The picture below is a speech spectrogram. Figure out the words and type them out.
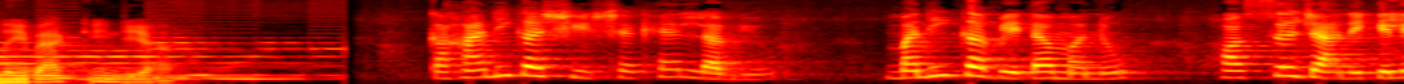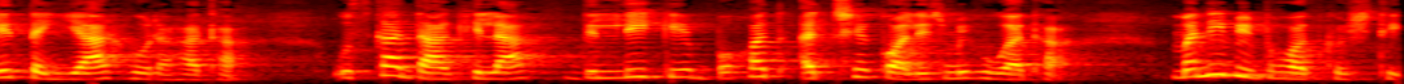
प्लेबैक इंडिया कहानी का शीर्षक है लव यू मनी का बेटा मनु हॉस्टल जाने के लिए तैयार हो रहा था। उसका दाखिला दिल्ली के बहुत अच्छे कॉलेज में हुआ था। मनी भी बहुत खुश थी,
